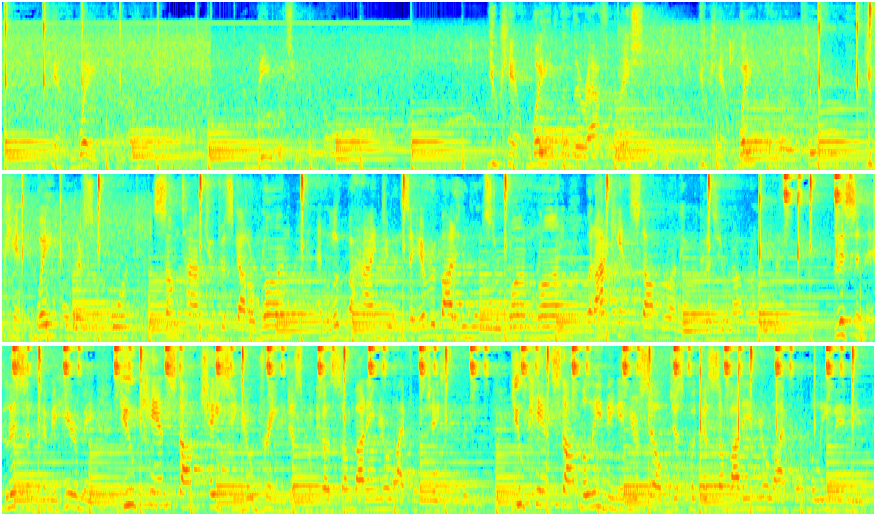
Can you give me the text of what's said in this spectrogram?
can't wait to be what you become. You can't wait on their affirmation. You can't wait on their approval. You can't wait on their support. Sometimes you just got to run and look behind you and say, everybody who wants to run, run. But I can't stop running because you're not running with me. Listen, listen to me, hear me. You can't stop chasing your dream just because somebody in your life won't chase it with you. You can't stop believing in yourself just because somebody in your life won't believe in you.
